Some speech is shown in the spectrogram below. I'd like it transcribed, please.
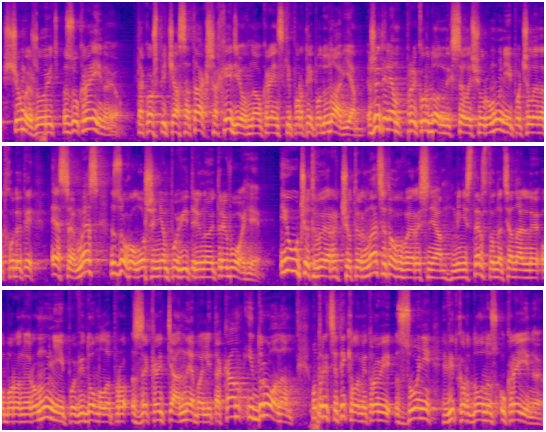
що межують з Україною. Також під час атак шахедів на українські порти Подунав'я жителям прикордонних селищ у Румунії почали надходити смс з оголошенням повітряної тривоги. І у четвер, 14 вересня, Міністерство національної оборони Румунії повідомило про закриття неба літакам і дронам у 30-кілометровій зоні від кордону з Україною.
